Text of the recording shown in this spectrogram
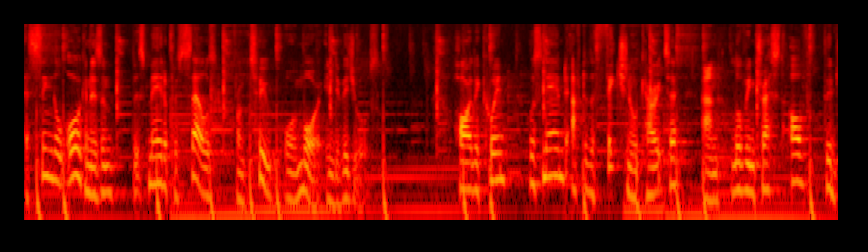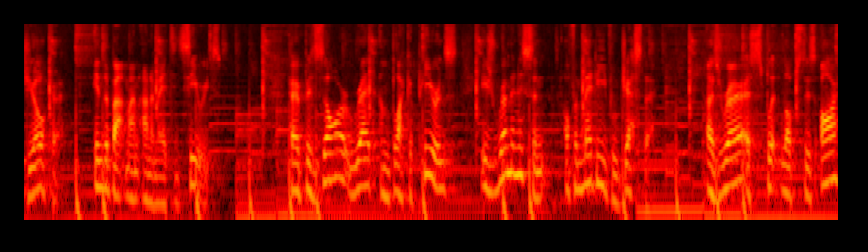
a single organism that's made up of cells from two or more individuals. Harley Quinn was named after the fictional character and love interest of the Joker in the Batman animated series. Her bizarre red and black appearance is reminiscent of a medieval jester. As rare as split lobsters are,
